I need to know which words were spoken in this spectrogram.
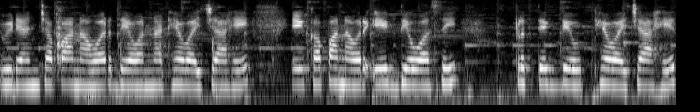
विड्यांच्या पानावर देवांना ठेवायचे आहे. एका पानावर एक देव असे प्रत्येक देव ठेवायचे आहेत.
